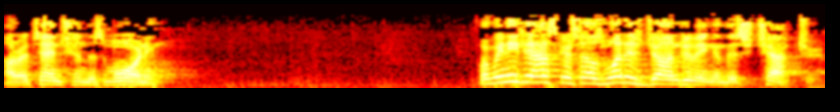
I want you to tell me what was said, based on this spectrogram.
our attention this morning. But we need to ask ourselves, what is John doing in this chapter?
